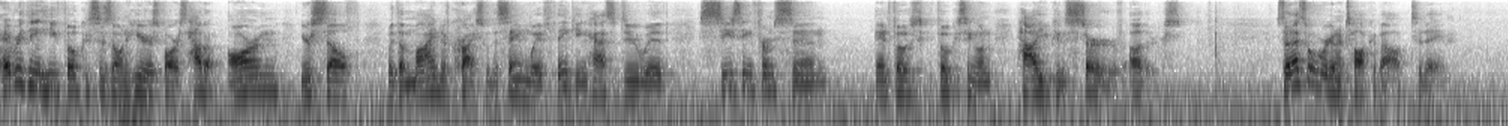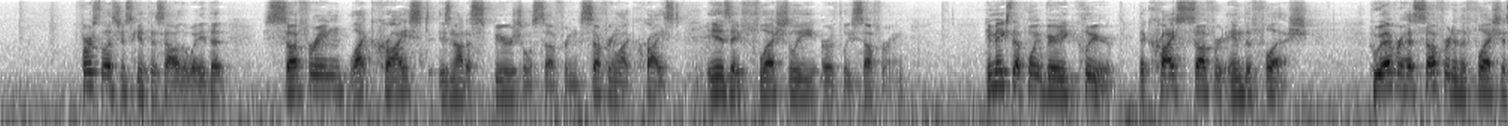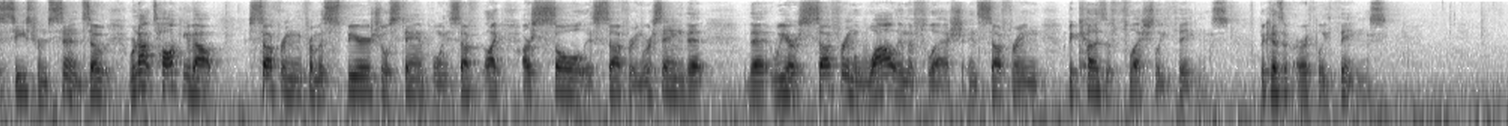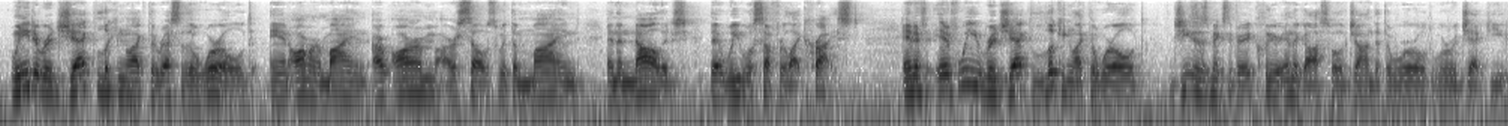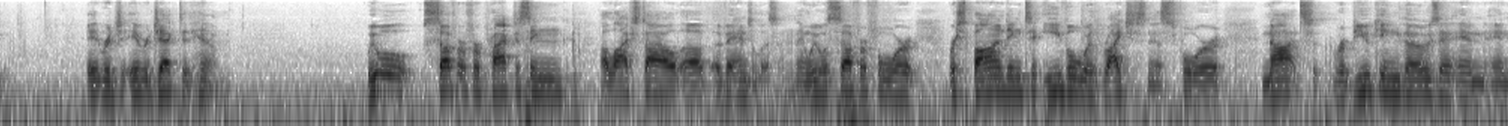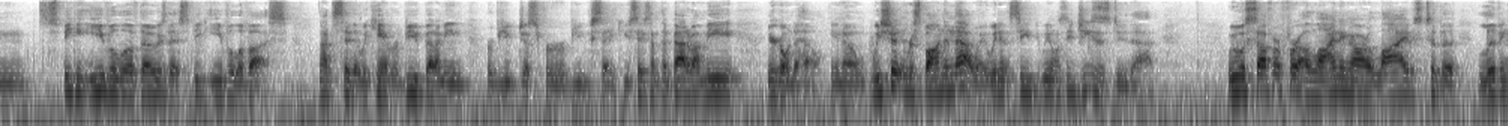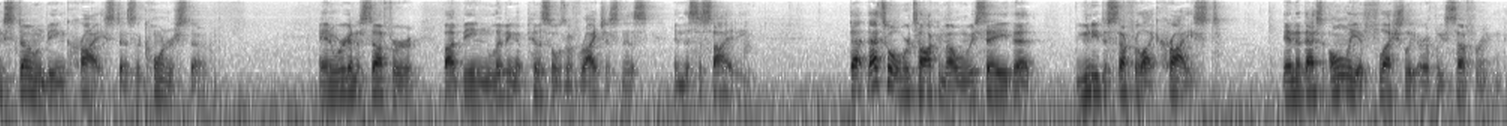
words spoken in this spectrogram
everything he focuses on here as far as how to arm yourself with the mind of Christ, with the same way of thinking, has to do with ceasing from sin and fo- focusing on how you can serve others. So that's what we're going to talk about today. First, let's just get this out of the way that suffering like Christ is not a spiritual suffering. Suffering like Christ is a fleshly, earthly suffering. He makes that point very clear that Christ suffered in the flesh. Whoever has suffered in the flesh has ceased from sin. So we're not talking about suffering from a spiritual standpoint, suffer, like our soul is suffering. We're saying that that we are suffering while in the flesh and suffering because of fleshly things, because of earthly things. We need to reject looking like the rest of the world and arm our mind, arm ourselves with the mind and the knowledge that we will suffer like Christ. And if, if we reject looking like the world, Jesus makes it very clear in the Gospel of John that the world will reject you. It, re- it rejected him. We will suffer for practicing a lifestyle of evangelism, and we will suffer for responding to evil with righteousness, for not rebuking those and, and, and speaking evil of those that speak evil of us. Not to say that we can't rebuke, but I mean rebuke just for rebuke's sake. You say something bad about me, you're going to hell. You know, we shouldn't respond in that way. We didn't see we don't see Jesus do that. We will suffer for aligning our lives to the living stone being Christ as the cornerstone. And we're going to suffer by being living epistles of righteousness in the society. That, that's what we're talking about when we say that you need to suffer like Christ and that that's only a fleshly, earthly suffering.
